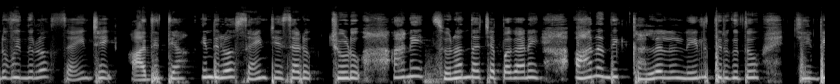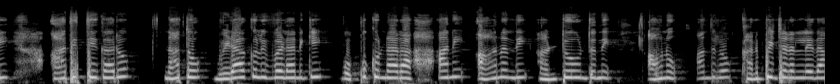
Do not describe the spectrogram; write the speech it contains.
నువ్వు ఇందులో సైన్ చేయి. ఆదిత్య ఇందులో సైన్ చేశాడు. చూడు అని సునంద చెప్పగానే ఆనంది కళ్ళలో నీళ్ళు తిరుగుతూ ఏంటి? ఆదిత్య గారు నాతో విడాకులు ఇవ్వడానికి ఒప్పుకున్నారా అని ఆనంది అంటూ ఉంటుంది. అవును అందులో కనిపించడం లేదా?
